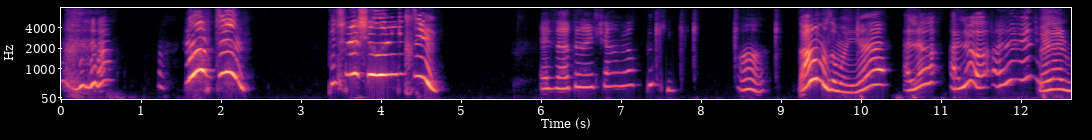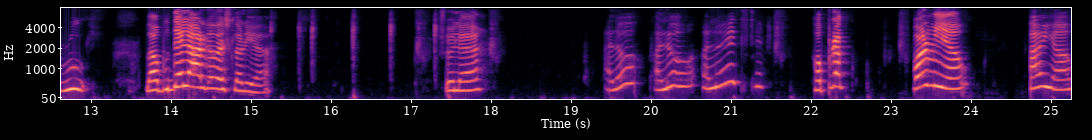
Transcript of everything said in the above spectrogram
ne yaptın? Bütün eşyaların gitti. E zaten eşyam yoktu ki. Ha, tamam o zaman ya. Alo, alo, alo. Beyler ruh. La bu deli arkadaşlar ya. Şöyle. Alo, alo, alo. Toprak var mı ya? Var ya.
